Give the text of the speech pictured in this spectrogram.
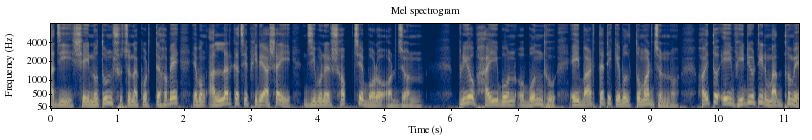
আজই সেই নতুন সূচনা করতে হবে এবং আল্লাহর কাছে ফিরে আসাই জীবনের সবচেয়ে বড় অর্জন। প্রিয় ভাই, বোন ও বন্ধু, এই বার্তাটি কেবল তোমার জন্য। হয়তো এই ভিডিওটির মাধ্যমে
